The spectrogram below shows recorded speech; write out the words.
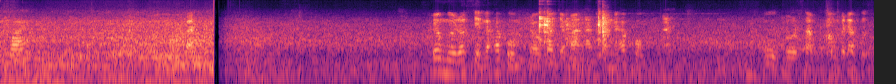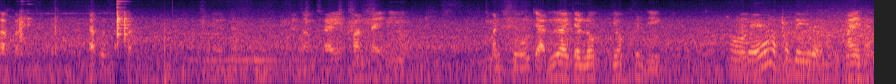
จำไว้เครื่องมือเราเสร็จแล้วครับผม เราก็จะมาอัดกันนะครับผมอะโอ้โทรศัพท์ต้องไปรับโทรศัพท์ก่อนรับโทรศัพท์ก่อนเดี๋ยวนะจะต้องใช้ท่อนไหนดี มันสูงจัดเรื่อยจะลบยกขึ้นอีกพอแล้วพอดีเลยไม่ครับ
